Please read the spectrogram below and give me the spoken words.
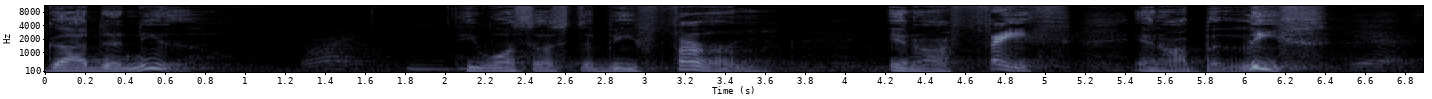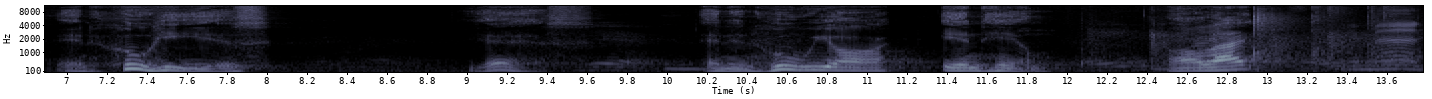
God doesn't either. He wants us to be firm in our faith, in our belief, in who He is, yes, and in who we are in Him. All right? Amen.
